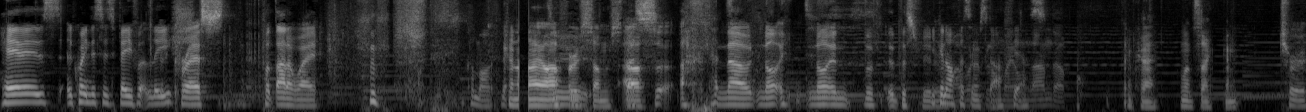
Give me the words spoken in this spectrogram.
Here is acquaintance's favorite leash. Chris, put that away. Come on, Can I offer Dude, some stuff? s- no, not not in the, at this you can offer some stuff. my own Yes. Land up. Okay, one second. True.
